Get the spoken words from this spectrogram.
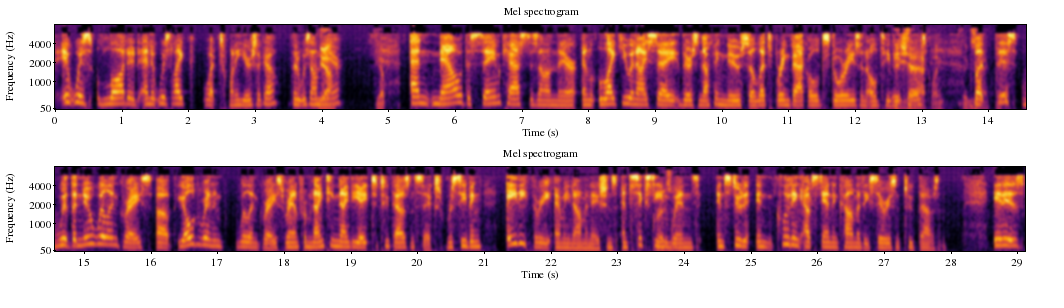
it was lauded, and it was like, what, 20 years ago that it was on Yeah. the air? Yep. And now the same cast is on there, and like you and I say, there's nothing new, so let's bring back old stories and old TV shows. Exactly. But this, with the new Will and Grace, uh, the old Will and, Will and Grace ran from 1998 to 2006, receiving 83 Emmy nominations and 16 Crazy. wins, in student, including Outstanding Comedy Series in 2000. It is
